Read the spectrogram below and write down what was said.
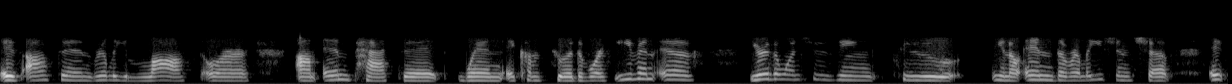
is often really lost or um, impacted when it comes to a divorce. Even if you're the one choosing to you know, end the relationship, it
